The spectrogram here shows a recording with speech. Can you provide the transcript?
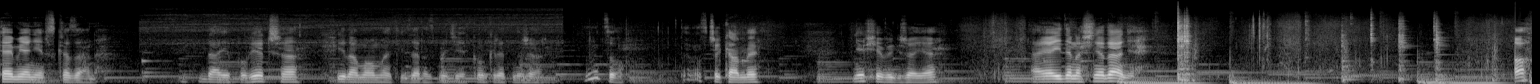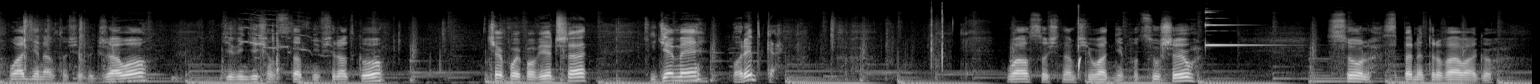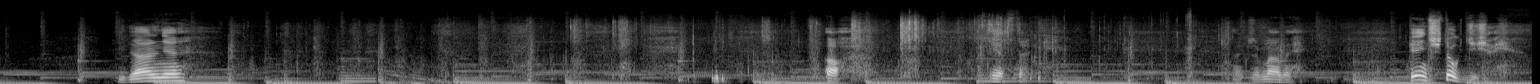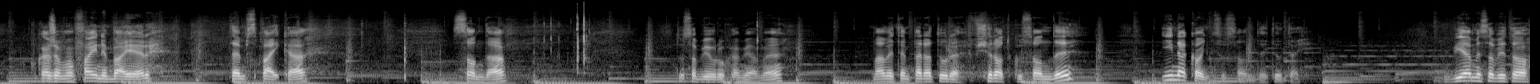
chemia nie wskazana. Daję powietrza, chwila, moment i zaraz będzie konkretny żar. No co, teraz czekamy. Niech się wygrzeje, a ja idę na śniadanie. O, ładnie nam to się wygrzało. 90 stopni w środku. Ciepłe powietrze. Idziemy po rybkę. Łosoś nam się ładnie podsuszył. Sól spenetrowała go idealnie. O, i ostatni. Także mamy 5 sztuk dzisiaj. Pokażę Wam fajny bajer. Temp spajka. Sonda. Tu sobie uruchamiamy. Mamy temperaturę w środku sondy i na końcu sondy tutaj. Wbijamy sobie to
